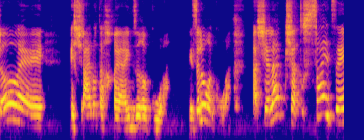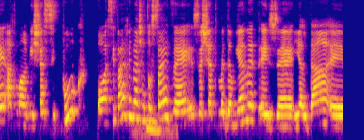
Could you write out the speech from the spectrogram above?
לא uh, אשאל אותך uh, האם זה רגוע, זה לא רגוע. השאלה, כשאת עושה את זה, את מרגישה סיפוק, או הסיבה היחידה שאת mm. עושה את זה, זה שאת מדמיינת איזה ילדה אה,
